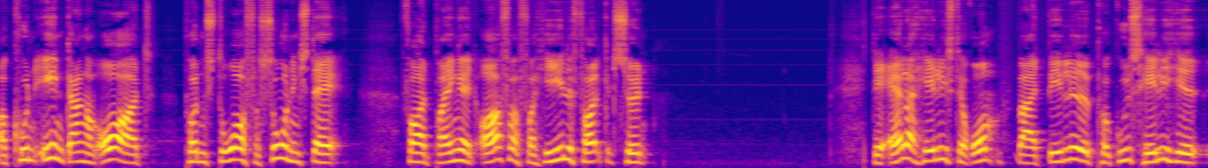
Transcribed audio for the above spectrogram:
og kun én gang om året på den store forsoningsdag, for at bringe et offer for hele folkets synd – det allerhelligste rum var et billede på Guds hellighed.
